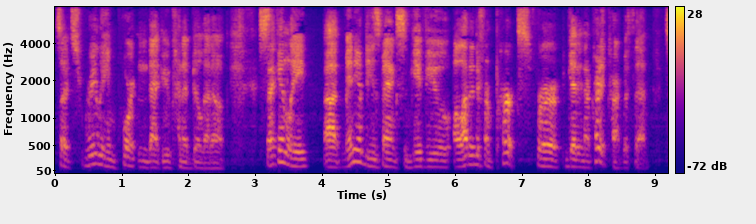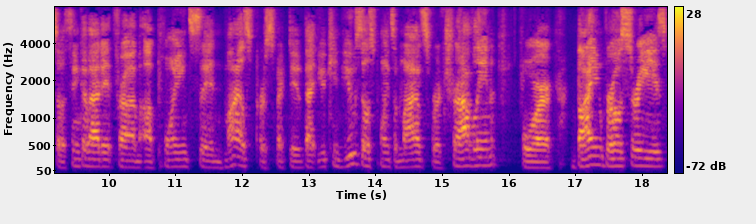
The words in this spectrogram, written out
So it's really important that you kind of build that up. Secondly, uh, many of these banks give you a lot of different perks for getting a credit card with them. So think about it from a points and miles perspective that you can use those points and miles for traveling, for buying groceries,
